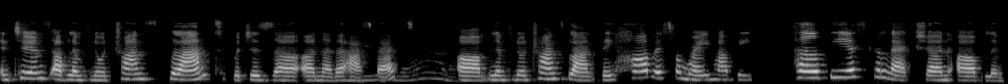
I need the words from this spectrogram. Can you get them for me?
in terms of lymph node transplant, which is uh, another aspect, yeah um, lymph node transplant, they harvest from where you have the healthiest collection of lymph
